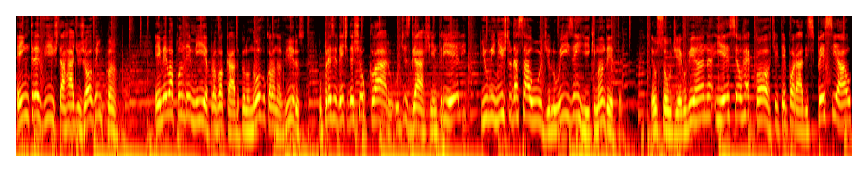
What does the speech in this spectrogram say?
em entrevista à Rádio Jovem Pan. Em meio à pandemia provocada pelo novo coronavírus, o presidente deixou claro o desgaste entre ele e o ministro da Saúde, Luiz Henrique Mandetta. Eu sou o Diego Viana e esse é o recorte em temporada especial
